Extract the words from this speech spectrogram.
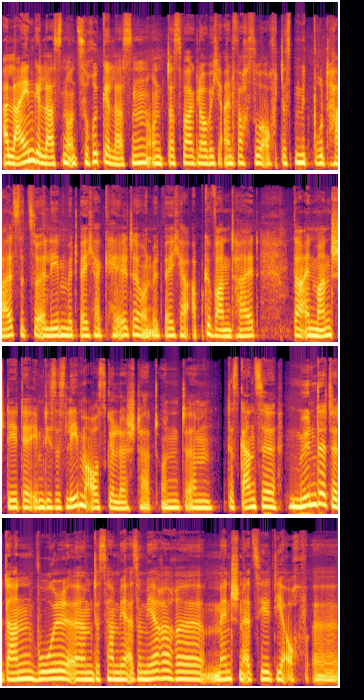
alleingelassen und zurückgelassen. Und das war, glaube ich, einfach so auch das mit brutalste zu erleben, mit welcher Kälte und mit welcher Abgewandtheit da ein Mann steht, der eben dieses Leben ausgelöscht hat. Und ähm, das Ganze mündete dann wohl, ähm, das haben mir also mehrere Menschen erzählt, die auch äh,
